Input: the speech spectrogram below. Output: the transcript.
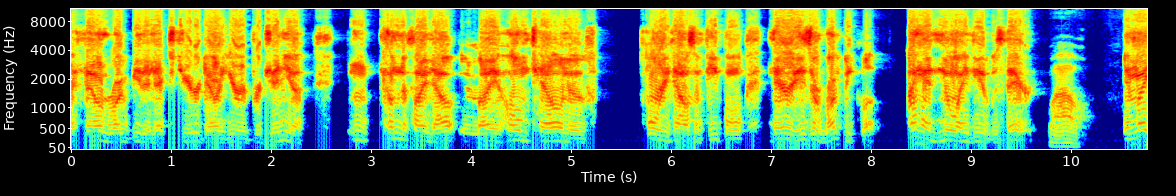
I found rugby the next year down here in Virginia. And come to find out, in my hometown of 40,000 people, there is a rugby club. I had no idea it was there. Wow. And my,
